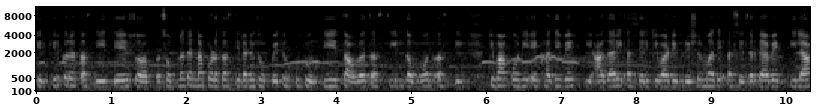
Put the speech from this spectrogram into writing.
किरकिर करत असतील ते स्व स्वप्न त्यांना पडत असतील आणि झोपेतून उठून ती चावळत असतील दमवत असतील किंवा कोणी एखादी व्यक्ती आजारी असेल किंवा डिप्रेशनमध्ये असेल तर त्या व्यक्तीला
